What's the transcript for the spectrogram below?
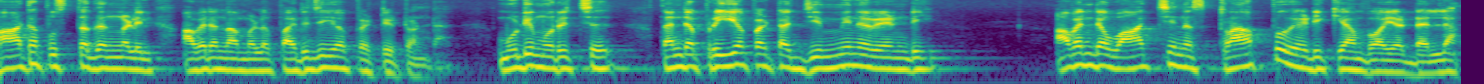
പാഠപുസ്തകങ്ങളിൽ അവരെ നമ്മൾ പരിചയപ്പെട്ടിട്ടുണ്ട്. മുടി മുറിച്ച് തന്റെ പ്രിയപ്പെട്ട ജിമ്മിന് വേണ്ടി അവന്റെ വാച്ചിന് സ്ട്രാപ്പ് മേടിക്കാൻ പോയ ഡെല്ല.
